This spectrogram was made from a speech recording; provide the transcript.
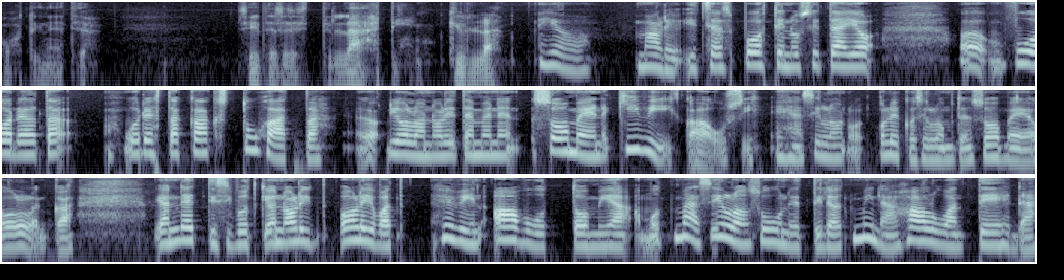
pohtineet ja siitä se sitten lähti. Kyllä. Joo. Mä olin itse asiassa pohtinut sitä jo vuodelta, vuodesta 2000, jolloin oli tämmöinen somen kivikausi. Eihän silloin, oliko silloin muuten somea ollenkaan. Ja nettisivutkin oli, olivat hyvin avuttomia, mutta mä silloin suunnittelin, että minä haluan tehdä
